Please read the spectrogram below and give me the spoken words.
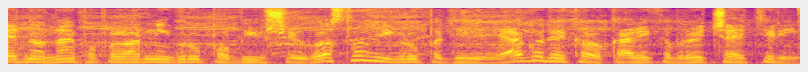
Jedna od najpopularnijih grupa u bivšoj Jugoslaviji, grupa Divlje Jagode kao karika broj 4.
